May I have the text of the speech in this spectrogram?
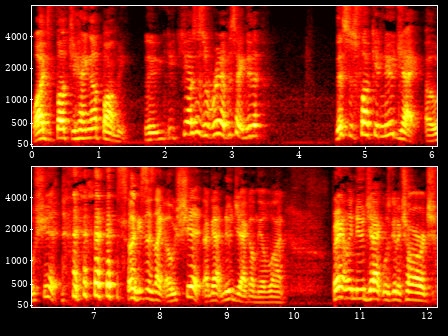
"Why the fuck you hang up on me?" He goes, "This is a rib. This ain't new. This is fucking New Jack." Oh shit! so he says like, "Oh shit, I got New Jack on the other line." Apparently, New Jack was going to charge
